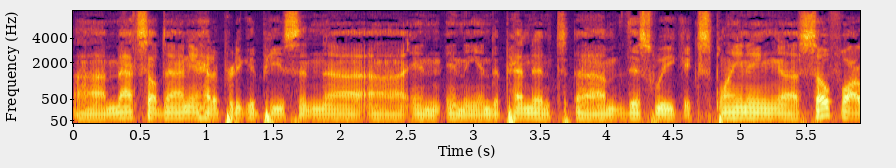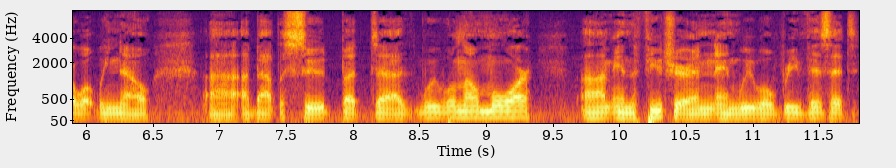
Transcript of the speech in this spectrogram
Uh, Matt Saldana had a pretty good piece in uh, uh, in, in the Independent um, this week, explaining uh, so far what we know uh, about the suit. But we will know more um, in the future, and, and we will revisit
